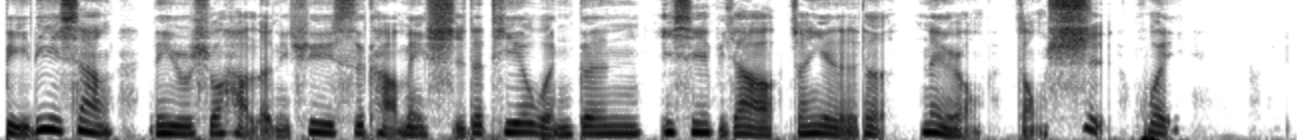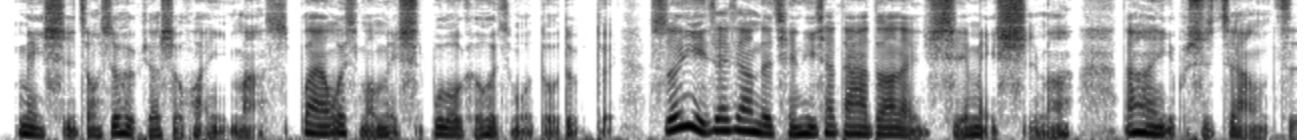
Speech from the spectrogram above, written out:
比例上，例如说好了，你去思考美食的贴文跟一些比较专业的的内容，总是会。美食总是会比较受欢迎嘛，不然为什么美食部落客会这么多，对不对？所以在这样的前提下，大家都要来写美食吗？当然也不是这样子。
